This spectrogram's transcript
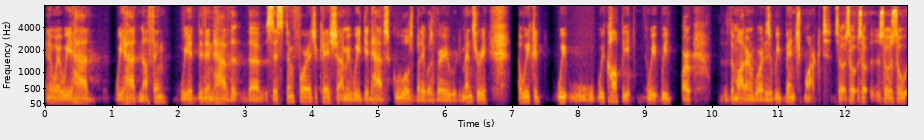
in a way we had we had nothing. We didn't have the, the system for education. I mean we did have schools but it was very rudimentary. And we could we we copied. We we or the modern word is we benchmarked. So so so so so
